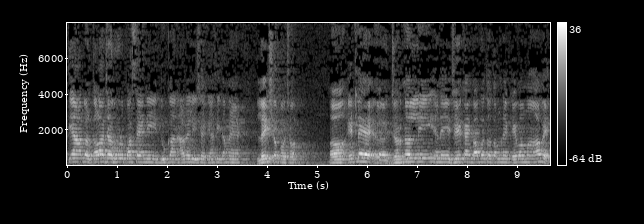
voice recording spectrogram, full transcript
ત્યાં આગળ તળાજા રોડ પાસે એની દુકાન આવેલી છે. ત્યાંથી તમે લઈ શકો છો. એટલે જર્નલની અને જે કાંઈ બાબતો તમને કહેવામાં આવે,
